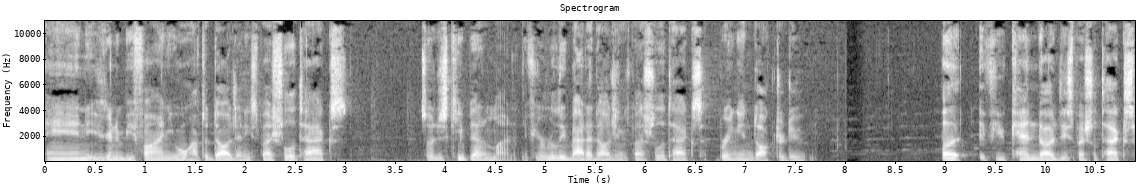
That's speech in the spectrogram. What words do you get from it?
and you're going to be fine. You won't have to dodge any special attacks. So just keep that in mind. If you're really bad at dodging special attacks, bring in Doctor Doom. But if you can dodge these special attacks,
